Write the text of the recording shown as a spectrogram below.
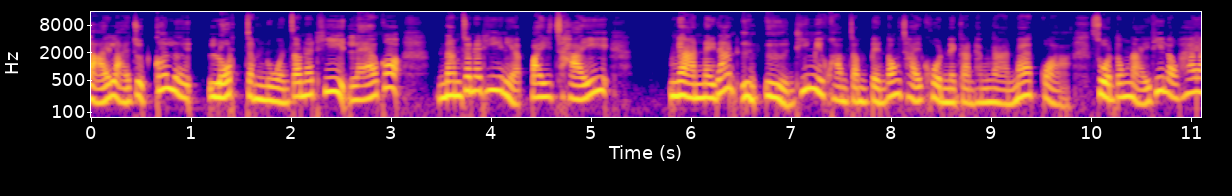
หลายหลายจุดก็เลยลดจำนวนเจ้าหน้าที่ แล้วก็นำเจ้าหน้าที่เนี่ยไปใช้งานในด้านอื่น ๆ ที่มีความจำเป็นต้องใช้คนในการทำงานมากกว่า ส่วนตรงไหนที่เราให้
